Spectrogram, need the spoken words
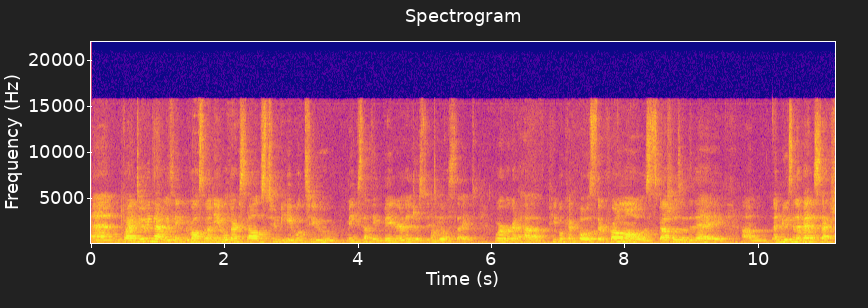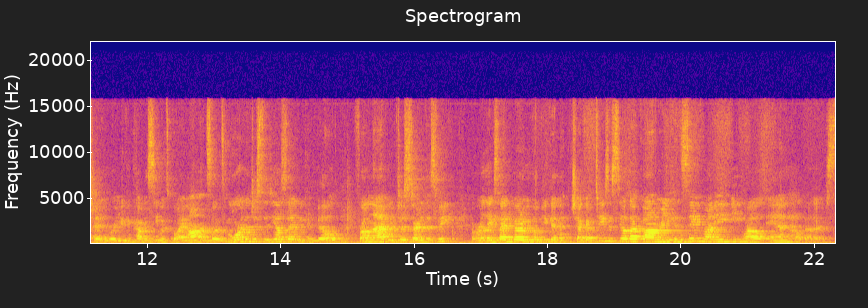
And by doing that, we think we've also enabled ourselves to be able to make something bigger than just a deal site, where we're going to have people can post their promos, specials of the day, um, a news and events section where you can come and see what's going on. So it's more than just a deal site. We can build from that. We've just started this week. We're really excited about it. We hope you can check out TasteThisDeal.com where you can save money, eat well, and help others.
